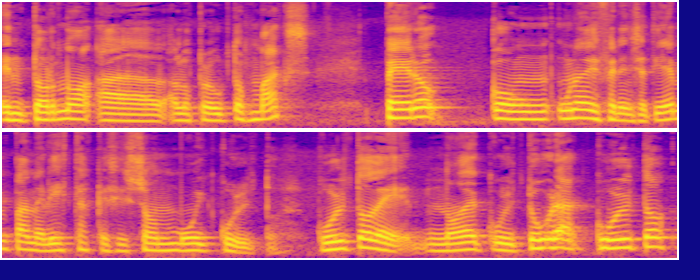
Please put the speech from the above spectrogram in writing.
en torno a, a los productos Macs, pero con una diferencia. Tienen panelistas que sí son muy cultos. Culto de, no de cultura, culto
